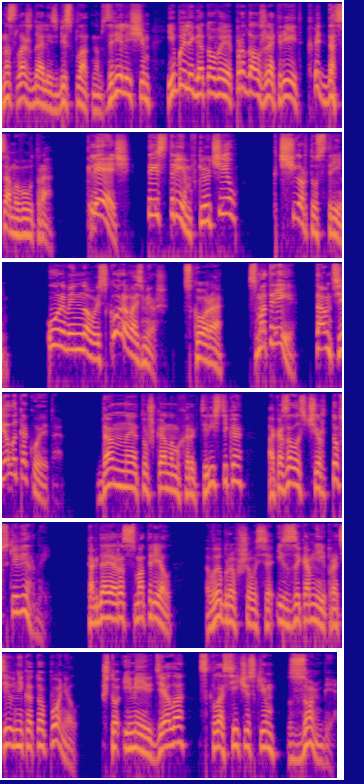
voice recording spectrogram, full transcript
наслаждались бесплатным зрелищем и были готовы продолжать рейд хоть до самого утра. «Клещ, ты стрим включил?» «К черту стрим! Уровень новый скоро возьмешь?» «Скоро. Смотри, там тело какое-то». Данная Тушканом характеристика оказалась чертовски верной. Когда я рассмотрел выбравшегося из-за камней противника, то понял, что имею дело с классическим зомби.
